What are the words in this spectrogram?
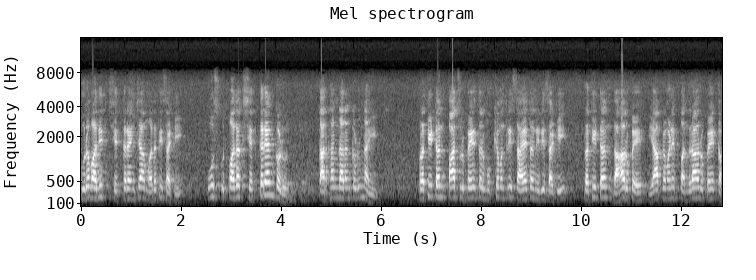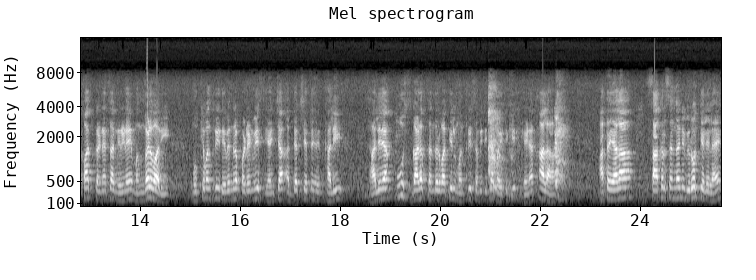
पूरबाधित शेतकऱ्यांच्या मदतीसाठी ऊस उत्पादक शेतकऱ्यांकडून कारखानदारांकडून नाही प्रति टन पाच रुपये तर मुख्यमंत्री सहायता निधीसाठी प्रति टन दहा रुपये याप्रमाणे पंधरा रुपये कपात करण्याचा निर्णय मंगळवारी मुख्यमंत्री देवेंद्र फडणवीस यांच्या अध्यक्षतेखाली झालेल्या ऊस गाळप संदर्भातील मंत्री समितीच्या बैठकीत घेण्यात आला. आता याला साखर संघाने विरोध केलेला आहे.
